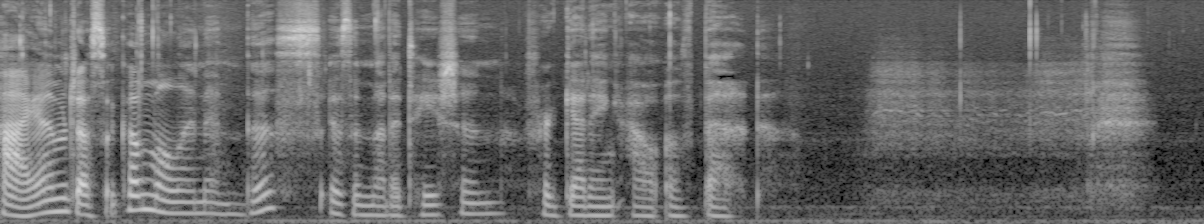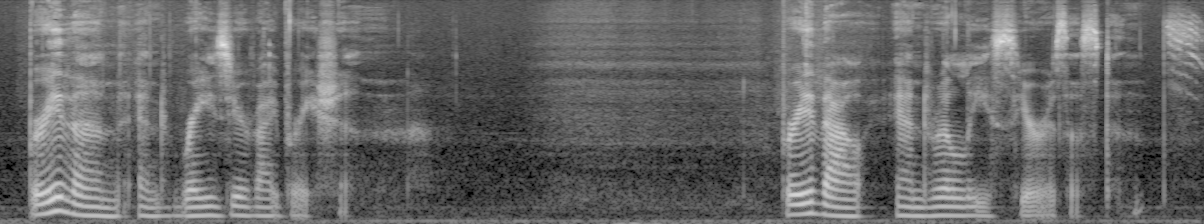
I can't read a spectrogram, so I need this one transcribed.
Hi, I'm Jessica Mullen, and this is a meditation for getting out of bed. Breathe in and raise your vibration. Breathe out and release your resistance.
